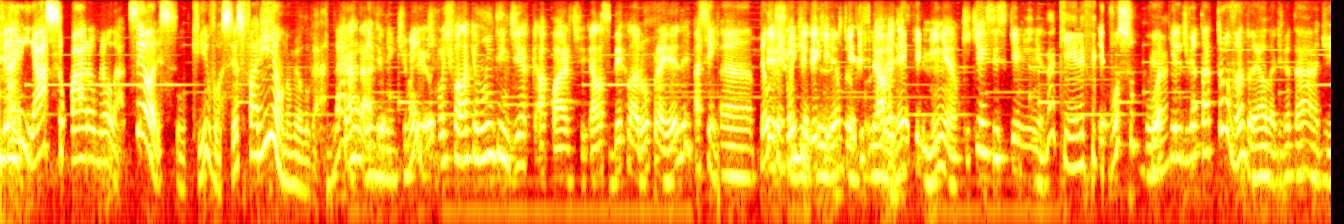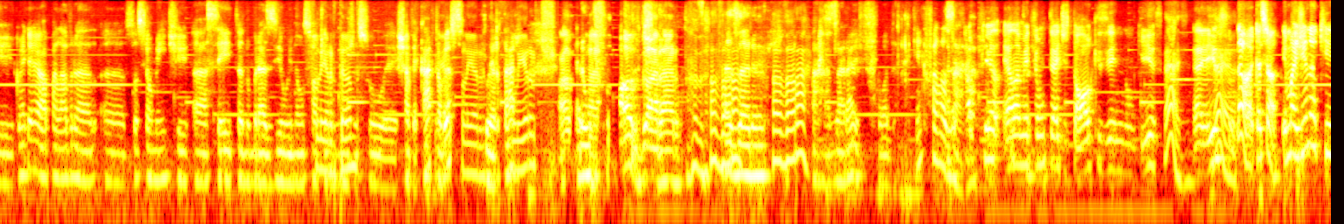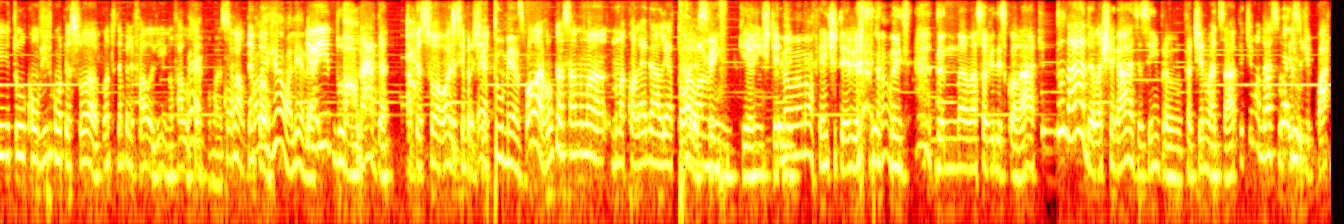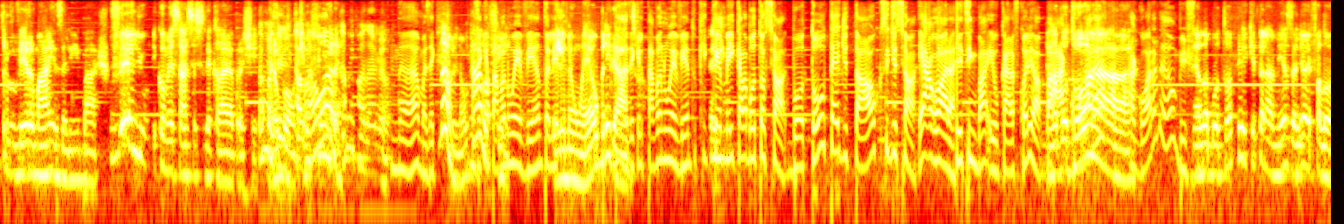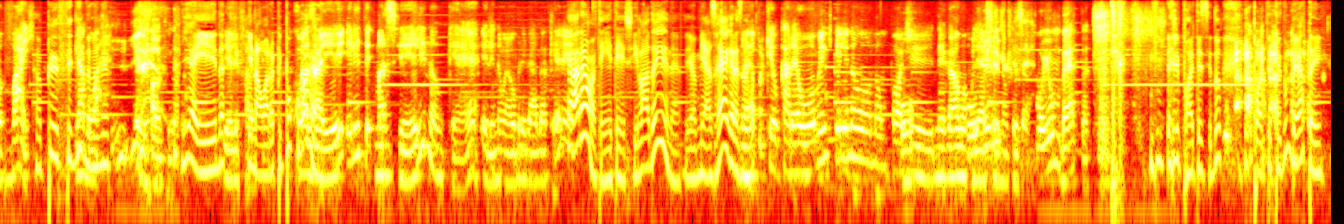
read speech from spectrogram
feiaço para o meu lado. Senhores, o que vocês fariam no meu lugar? Nada, Cara, eu- evidentemente. Eu vou te falar que eu não entendi a, a parte. Ela se declarou pra ele, Assim, ah, pelo deixou que eu entendi entender aqui, que, lendo, que ele ficava o de esqueminha. O que, que é esse esqueminha? Não é que ele fica. eu vou supor É. que ele devia estar trovando ela, devia estar de. Como é que é a palavra ah, socialmente aceita no Brasil e não só aqui no Rio Flertando. Grande do Sul? É chavecar, talvez? Flirt, Flertar? Flerte. Era um Azarar. Azará. azará. Azará. Ah, azará é foda. Quem é que fala Só azará? porque ela meteu um TED Talks e ele não quis. É, É isso? É. Não, é que assim, ó, imagina que tu convive com uma pessoa, quanto tempo ele fala ali? Ele não fala o É, tempo, mas co- sei lá, um tempão. colegião ali, E né? aí, do nada, a pessoa olha assim pra ti. É tu mesmo. Vamos lá, vamos pensar numa, numa colega aleatória, assim, vem. que a gente teve. Não, não, não. Que a gente teve não. no- na nossa vida escolar, que do nada ela chegasse assim pra, pra ti no WhatsApp e te mandasse um Velho. texto de quatro ver mais ali embaixo. Velho! E começasse a se declarar pra ti. Não, mas Era ele bom tava que na afim, hora. não tava, né, meu? Não, mas é que. Não, ele não Mas tava. é que tava afim. num evento ali. Ele não é Não, obrigado. mas é que ele tava num evento que, que Ele- meio que ela botou assim, ó. Botou o TED Talks e disse, ó, é agora. E, assim, e o cara ficou ali, ó. Ela "Bah, botou agora, a. agora não, bicho. Ela botou a periquita na mesa ali, ó, e falou, vai. A perseguida, E agora? né? E ele fala assim, não. E aí? E ele fala. E na hora pipocou, mas né? aí ele te... Mas se ele não quer, ele não é obrigado a querer. Ah, não, tem, tem esse lado aí, né? E as minhas regras, Não né? é porque o cara é homem que ele não, não pode negar uma mulher se ele- ele não quiser. Foi um beta. Ele pode ter sido. Ele pode ter sido um beta, hein?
